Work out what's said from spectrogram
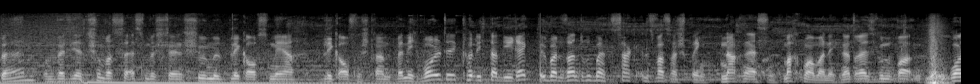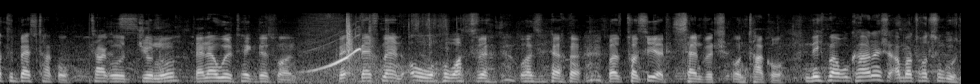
bam, und werde jetzt schon was zu essen bestellen. Schön mit Blick aufs Meer, Blick auf den Strand. Wenn ich wollte, könnte ich da direkt über den Sand rüber, zack, ins Wasser springen. Nach dem Essen. Macht man aber nicht, ne? 30 Minuten warten. What's the best taco? Taco Juno? Then I will take this one. Be- Best man, oh, was, was, was passiert? Sandwich und Taco. Nicht marokkanisch, aber trotzdem gut.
